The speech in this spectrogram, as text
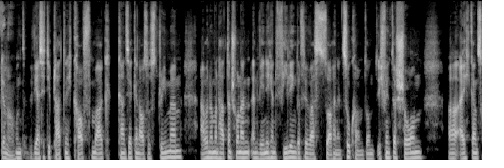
Genau. Und wer sich die Platte nicht kaufen mag, kann sie ja genauso streamen. Aber nur man hat dann schon ein, ein wenig ein Feeling dafür, was so auf einen zukommt. Und ich finde das schon äh, eigentlich ganz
